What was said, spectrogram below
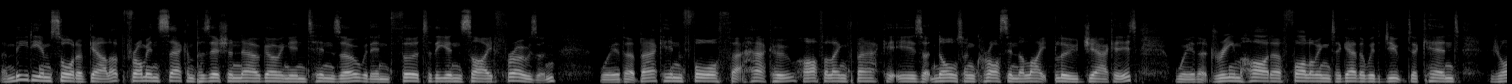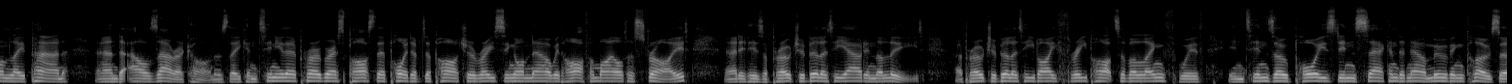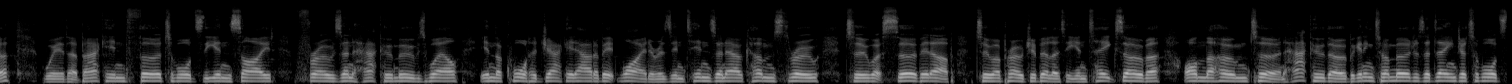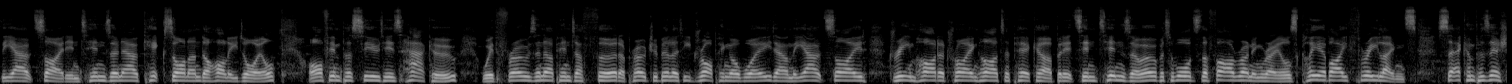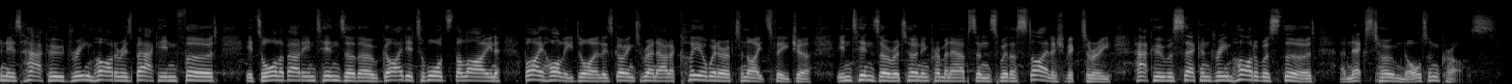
a medium sort of gallop from in second position now going Intinso within third to the inside Frozen with back in fourth Haku. Half a length back is Knowlton Cross in the light blue jacket, with Dream Harder following together with Duke de Kent, Jean Le Lepan, and Al Zarakan as they continue their progress past their point of departure, racing on now with half a mile to stride. And it is approachability out in the lead. Approachability by three parts of a length, with Intinso poised in second and now moving closer, with back in third towards the inside. Frozen. Haku moves well in the quarter jacket it out a bit wider as Intinso now comes through to serve it up to approachability and takes over on the home turn. Haku, though, beginning to emerge as a danger towards the outside. Intinso now kicks on under Hollie Doyle. Off in pursuit is Haku, with Frozen up into third. Approachability dropping away down the outside. Dream Harder trying hard to pick up, but it's Intinso over towards the far running rails, clear by three lengths. Second position is Haku. Dream Harder is back in third. It's all about Intinso, though, guided towards the line by Hollie Doyle is going to run out a clear winner of tonight's feature. Intinso returning from an absence with a stylish victory. Haku was second, Dream Harder was third, and next home Knowlton Cross.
